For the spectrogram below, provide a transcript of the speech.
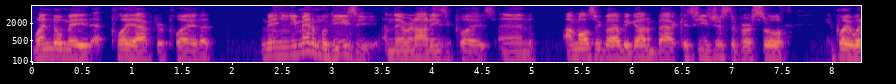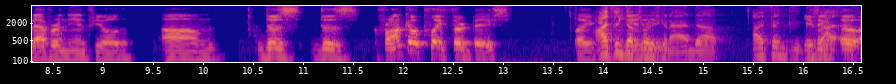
Wendle made play after play that. I mean, he made them look easy, and they were not easy plays. And I'm also glad we got him back because he's just a versatile. He can play whatever in the infield. Um, does does Franco play third base? Like I think that's where he's going to end up. I think. You think I, so?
